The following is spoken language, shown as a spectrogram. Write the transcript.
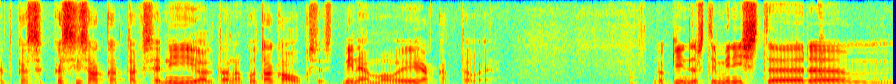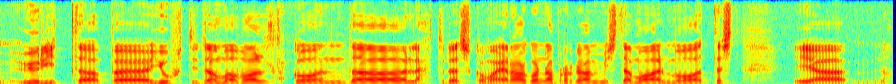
et kas, kas siis hakatakse nii-öelda nagu tagauksest minema või ei hakata või? No kindlasti minister ähm, üritab äh, juhtida oma valdkonda, lähtudes ka oma erakonna programmist ja maailmavaatest. ja noh,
